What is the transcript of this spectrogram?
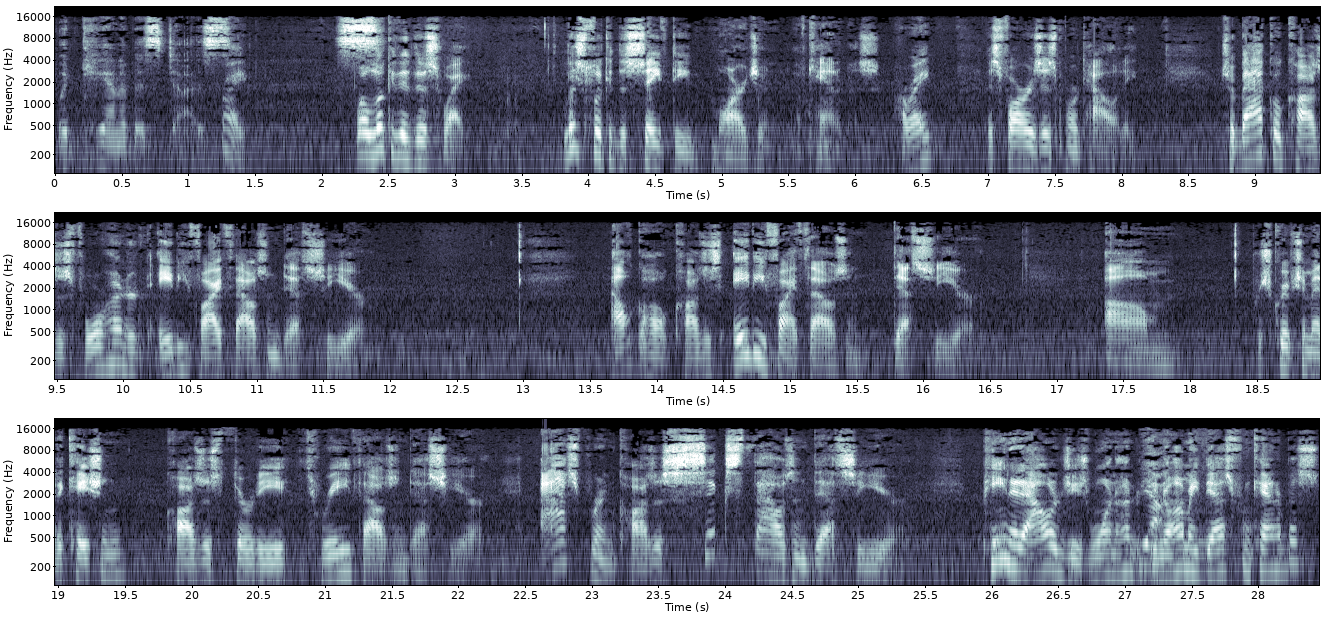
what cannabis does. Right. Well, look at it this way. Let's look at the safety margin of cannabis, all right, as far as its mortality. Tobacco causes 485,000 deaths a year. Alcohol causes 85,000 deaths a year. Um, prescription medication causes 33,000 deaths a year. Aspirin causes 6,000 deaths a year. Peanut allergies, 100. Yeah. You know how many deaths from cannabis?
